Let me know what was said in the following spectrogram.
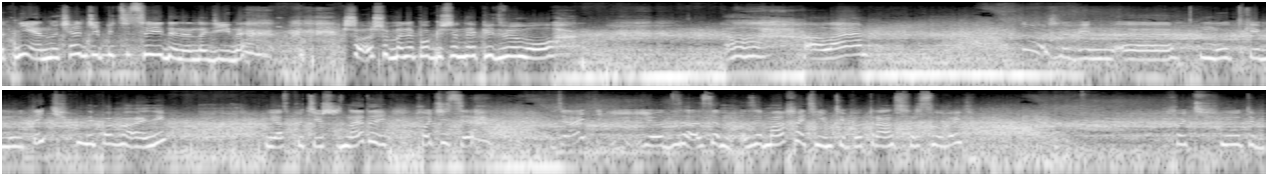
От ні, ну чат GPT це єдине надійне, що, що мене поки що не підвело. А, але теж мутки мутить, непогані. Я спотів, що знаєте, хочеться взяти і, і от замахати їм, типу, трансфер зловити. Хоч, ну, типу,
